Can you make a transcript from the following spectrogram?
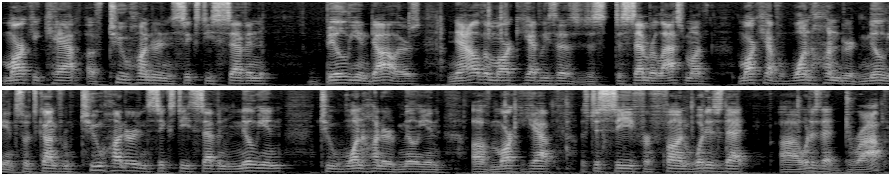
market cap of 267 billion dollars. Now the market cap, at least as December last month, market cap of 100 million. So it's gone from 267 million to 100 million of market cap. Let's just see for fun what is that? Uh, what is that drop?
